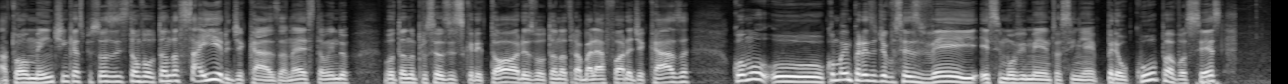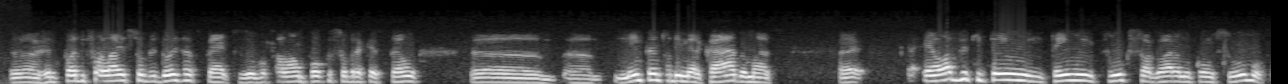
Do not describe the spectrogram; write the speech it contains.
atualmente, em que as pessoas estão voltando a sair de casa, né? Estão indo, voltando para os seus escritórios, voltando a trabalhar fora de casa. Como, o, como a empresa de vocês vê esse movimento, assim? É, preocupa vocês? Uh, a gente pode falar sobre dois aspectos. Eu vou falar um pouco sobre a questão uh, uh, nem tanto de mercado, mas é óbvio que tem, tem um influxo agora no consumo.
